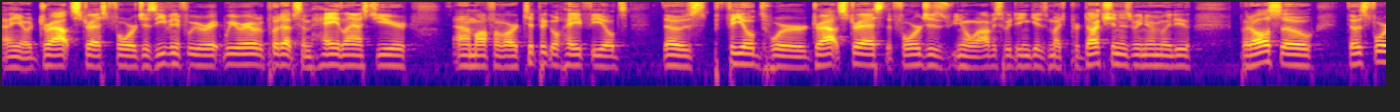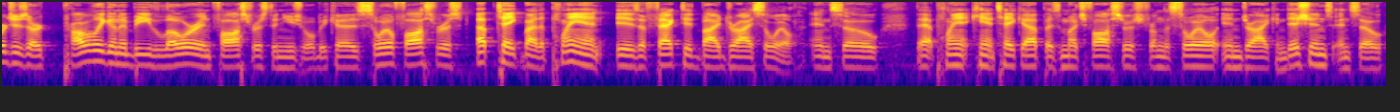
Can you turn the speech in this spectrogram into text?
Uh, you know, drought-stressed forages. Even if we were we were able to put up some hay last year, um, off of our typical hay fields. Those fields were drought stressed. The forages, you know, obviously we didn't get as much production as we normally do, but also those forages are probably going to be lower in phosphorus than usual because soil phosphorus uptake by the plant is affected by dry soil. And so that plant can't take up as much phosphorus from the soil in dry conditions. And so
